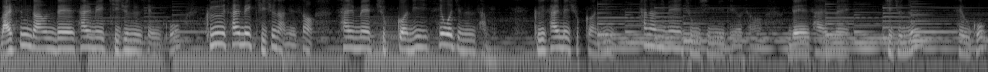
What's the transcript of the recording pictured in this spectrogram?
말씀 가운데 삶의 기준을 세우고 그 삶의 기준 안에서 삶의 주권이 세워지는 삶, 그 삶의 주권이 하나님의 중심이 되어서 내 삶의 기준을 세우고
